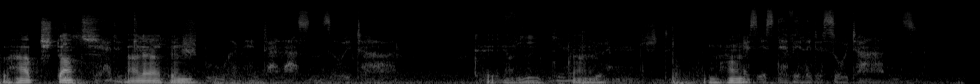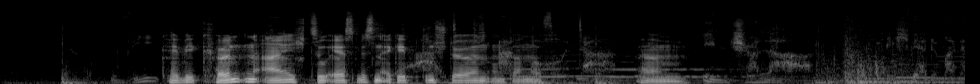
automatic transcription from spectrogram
zur Hauptstadt, weil er den... Spuren hinterlassen, Sultan. Okay, die haben Wie einen ihr kleinen wünscht. Es ist der Wille des Sultans. Wie Okay, wir könnten eigentlich zuerst ein bisschen Ägypten stören und dann noch... Ähm, Inshallah. Ich werde meine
